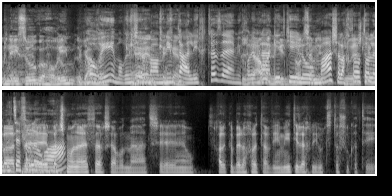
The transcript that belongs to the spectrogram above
בני זוג או הורים לגמרי. הורים, הורים כן, שמאמנים כן, כן. תהליך כזה, הם יכולים להגיד כאילו, לא צריך- מה, שלחת כאילו, יש אותו לי לבית ספר אה, להוראה? בת 18 עכשיו עוד מעט, שצריכה לקבל החלטה, ואם היא תלך לייעוץ תעסוקתי,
